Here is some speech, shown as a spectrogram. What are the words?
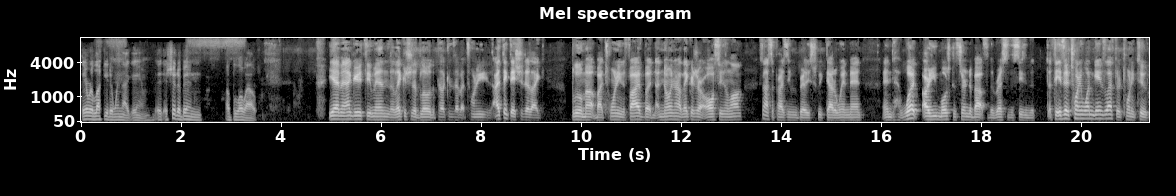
they were lucky to win that game. It, it should have been a blowout. Yeah, man, I agree with you, man. The Lakers should have blown the Pelicans up at twenty. I think they should have like blew them out by twenty to five. But knowing how Lakers are all season long, it's not surprising we barely squeaked out a win, man. And what are you most concerned about for the rest of the season? Is there twenty one games left or twenty two?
